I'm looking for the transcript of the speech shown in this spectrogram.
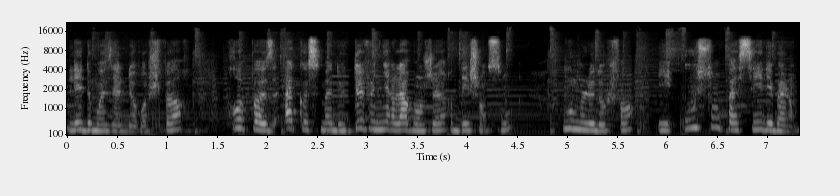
Les Demoiselles de Rochefort, propose à Cosma de devenir l'arrangeur des chansons Oum le Dauphin et Où sont passés les ballons.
